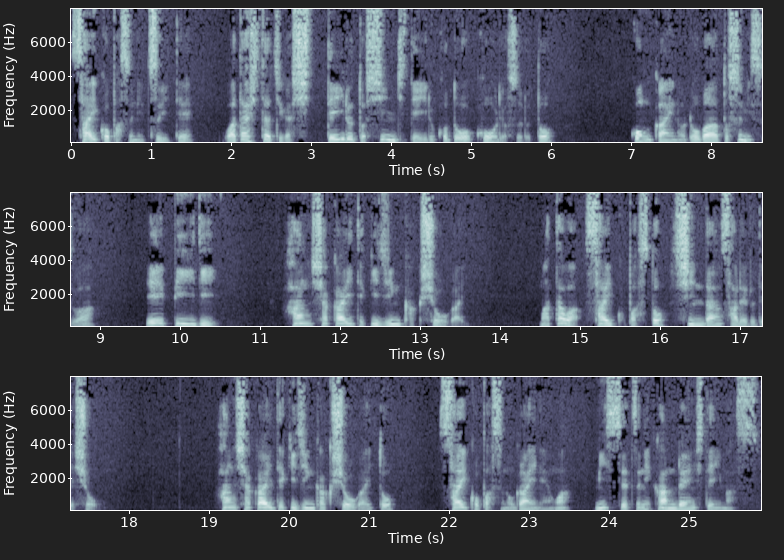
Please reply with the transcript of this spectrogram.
サイコパスについて私たちが知っていると信じていることを考慮すると、今回のロバート・スミスは APD 反社会的人格障害またはサイコパスと診断されるでしょう。反社会的人格障害とサイコパスの概念は密接に関連しています。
